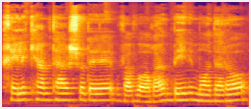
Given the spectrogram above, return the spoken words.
خیلی کمتر شده و واقعا بین مادرها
